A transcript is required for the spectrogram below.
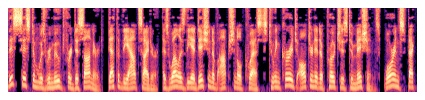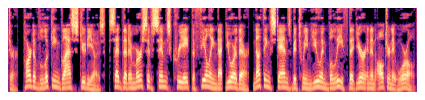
This system was removed for Dishonored, Death of the Outsider, as well as the addition of optional quests to encourage alternate approaches to missions. Warren Spector, part of Looking Glass Studios, said that immersive sims create the feeling that you are there, nothing stands between you and belief that you're in an alternate world.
